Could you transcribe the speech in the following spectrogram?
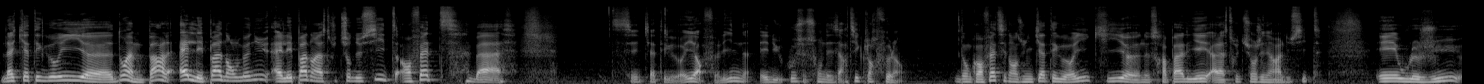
la catégorie euh, dont elle me parle, elle n'est pas dans le menu, elle n'est pas dans la structure du site. En fait, bah, c'est une catégorie orpheline, et du coup, ce sont des articles orphelins. Donc en fait, c'est dans une catégorie qui euh, ne sera pas liée à la structure générale du site, et où le jus,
